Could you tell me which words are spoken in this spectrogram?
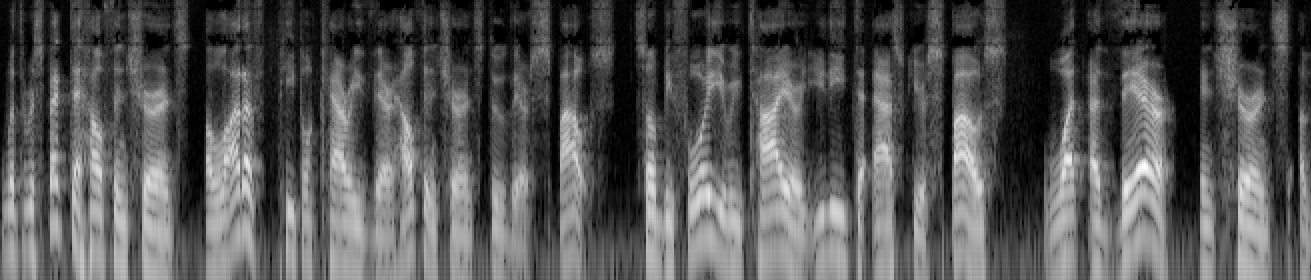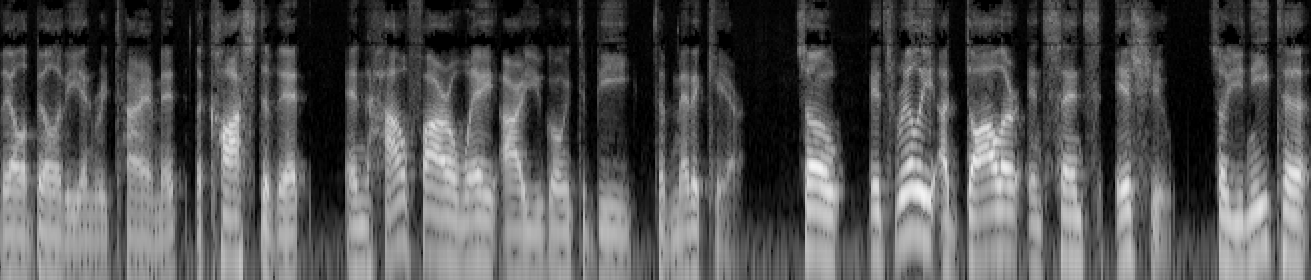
with respect to health insurance, a lot of people carry their health insurance through their spouse. So before you retire, you need to ask your spouse what are their insurance availability in retirement, the cost of it, and how far away are you going to be to Medicare. So it's really a dollar and cents issue. So you need to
